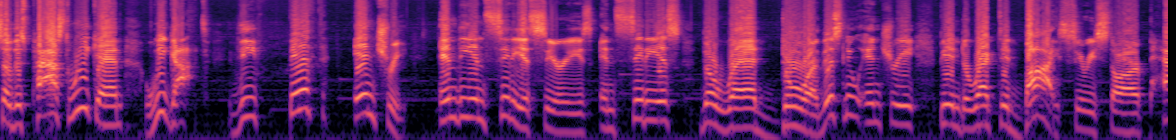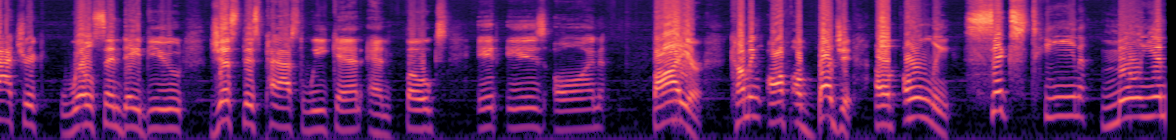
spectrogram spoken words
So this past weekend, we got the fifth entry in the Insidious series, Insidious The Red Door. This new entry being directed by series star Patrick Wilson debuted just this past weekend. And folks, it is on fire, coming off a budget of only $16 million.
